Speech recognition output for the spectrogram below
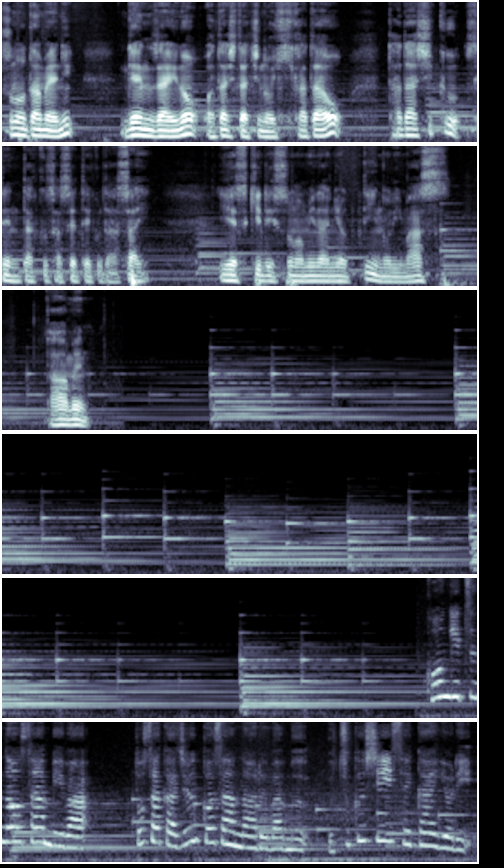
そのために現在の私たちの生き方を正しく選択させてくださいイエス・キリストの皆によって祈りますアーメン今月の賛美は戸坂純子さんのアルバム「美しい世界」より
